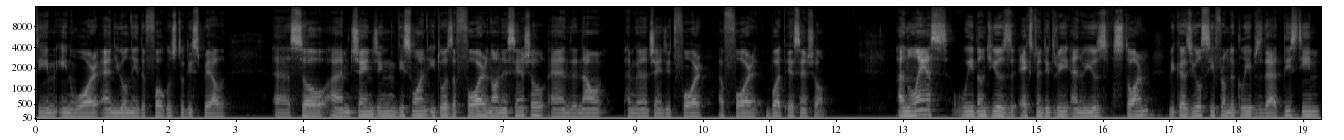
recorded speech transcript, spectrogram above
team in war and you'll need the focus to dispel. Uh, so I'm changing this one. It was a 4 non-essential and now I'm gonna change it for a 4 but essential. Unless we don't use X23 and we use Storm because you'll see from the clips that this team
